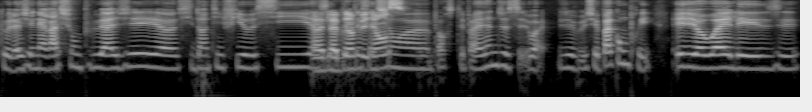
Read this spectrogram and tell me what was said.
que la génération plus âgée euh, s'identifie aussi à, de la bienveillance euh, parisienne Je sais, ouais, j'ai pas compris. Et euh, ouais, les,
